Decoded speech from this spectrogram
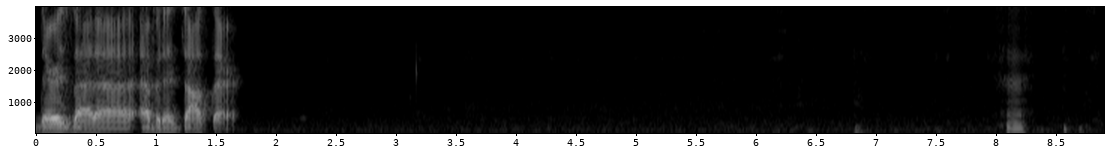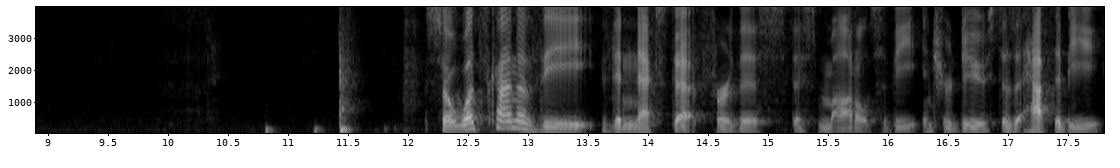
there is that uh, evidence out there. So what's kind of the the next step for this this model to be introduced? Does it have to be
